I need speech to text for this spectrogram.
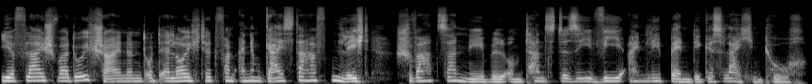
ihr Fleisch war durchscheinend und erleuchtet von einem geisterhaften Licht, schwarzer Nebel umtanzte sie wie ein lebendiges Leichentuch.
